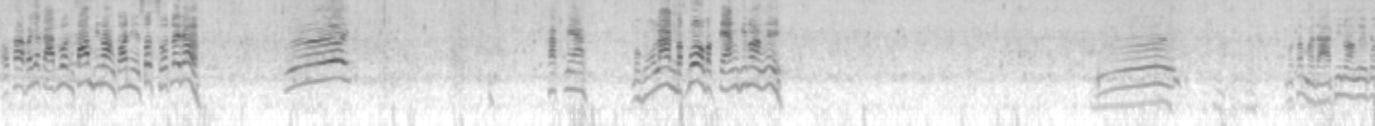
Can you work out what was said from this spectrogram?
เอาภาพบรรยากาศหล่นซ้ำพี่น้องตอนนี้สดๆเลยเด้อเอ้ยคักแน่มโหฬารบักโบ้บักแตงพี่น้องเอ้ยเอ้ยบ่ธรรมดาพี่น้องเอ้ยบ่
